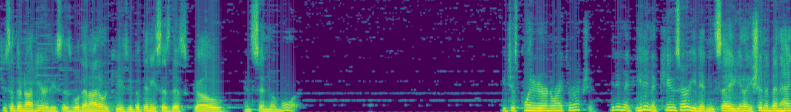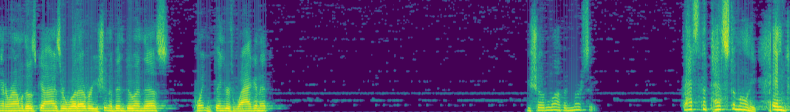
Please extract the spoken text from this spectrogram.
She said, They're not here. And he says, Well, then I don't accuse you. But then he says this Go and sin no more. He just pointed her in the right direction. He didn't, he didn't accuse her. He didn't say, you know, you shouldn't have been hanging around with those guys or whatever. You shouldn't have been doing this, pointing fingers, wagging it. He showed love and mercy. That's the testimony. And,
